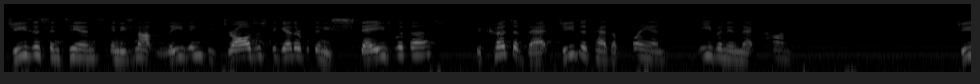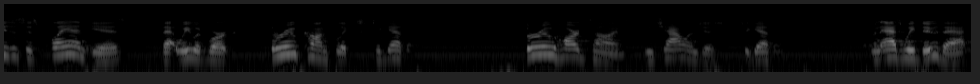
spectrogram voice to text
Jesus intends, and He's not leaving, He draws us together, but then He stays with us. Because of that, Jesus has a plan even in that conflict. Jesus' plan is that we would work through conflict together, through hard times and challenges together. And as we do that,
